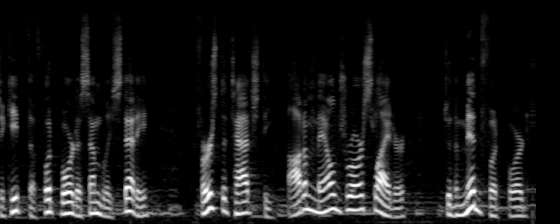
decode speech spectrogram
To keep the footboard assembly steady, first attach the bottom male drawer slider to the mid footboard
